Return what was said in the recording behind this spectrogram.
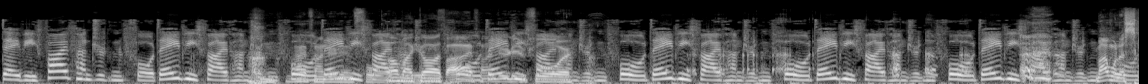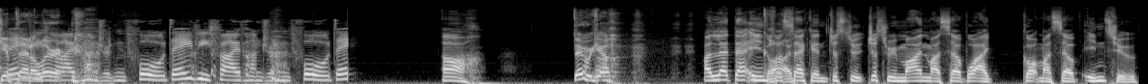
Davie 504, Davie 504, Davie 504, Oh my God. Davie 504, Davie 504, Davie 504, Davie 504. Might wanna skip that Davie alert. 504, Davie 504, Davie. oh, There we go. I let that in for a second just to just to remind myself what I got myself into.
